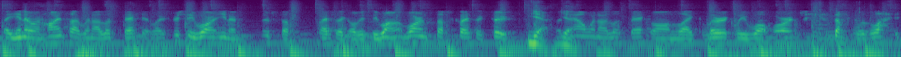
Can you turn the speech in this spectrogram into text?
but you know, in hindsight, when I look back at like especially Warren, you know, Snoop stuff's classic, obviously. Warren, Warren stuff's classic too. Yeah, But yeah. now when I look back on like lyrically what Warren G stuff was like,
